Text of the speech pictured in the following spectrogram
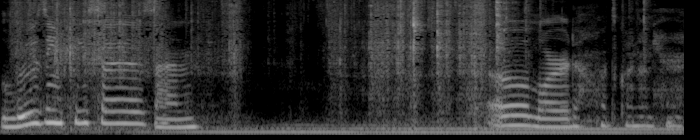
losing pieces and oh Lord, what's going on here?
